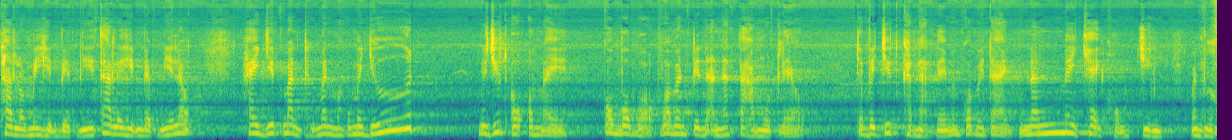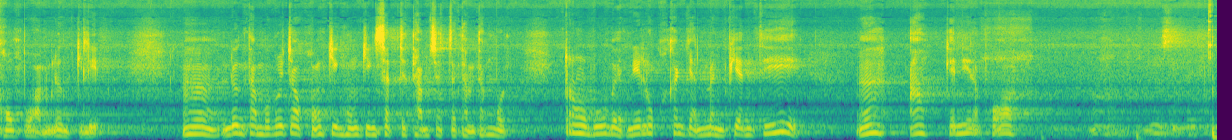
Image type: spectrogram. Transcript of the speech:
ถ้าเราไม่เห็นแบบนี้ ถ้าเราเห็นแบบนี้แล้ว ให้ยึดมั่นถือมั่นมันก็ไม่ยึด ไม่ยึดเอาเอาไหนก็บอบอกว่ามันเป็นอนัตตาหมดแล้ว จะไปยึดขนาดไหนมันก็ไม่ได้ นั้นไม่ใช่ของจริง มันคือของปลอมเรื่องกิเลสเรื่องธรรมพระพุทธเจ้าของจริงของจริงสัจธรรมสัจธรรมทั้งหมดเรารู้แบบนี้ลูกขยันมันเพียรที่เออเอาแค่นี้ละพอยี่สิบนาที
